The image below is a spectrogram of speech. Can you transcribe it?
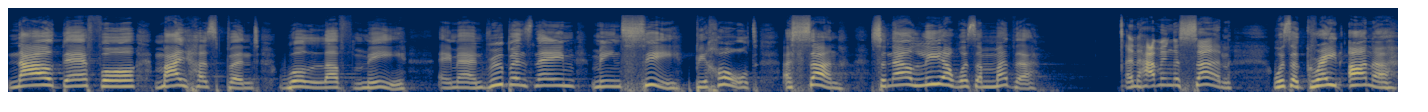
Now, therefore, my husband will love me. Amen. Reuben's name means see, behold, a son. So now Leah was a mother, and having a son was a great honor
